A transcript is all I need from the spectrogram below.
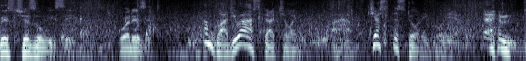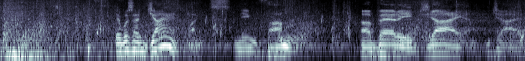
This chisel we seek, what is it? I'm glad you asked, actually. I have just the story for you. There was a giant once named Thamur. A very giant giant.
